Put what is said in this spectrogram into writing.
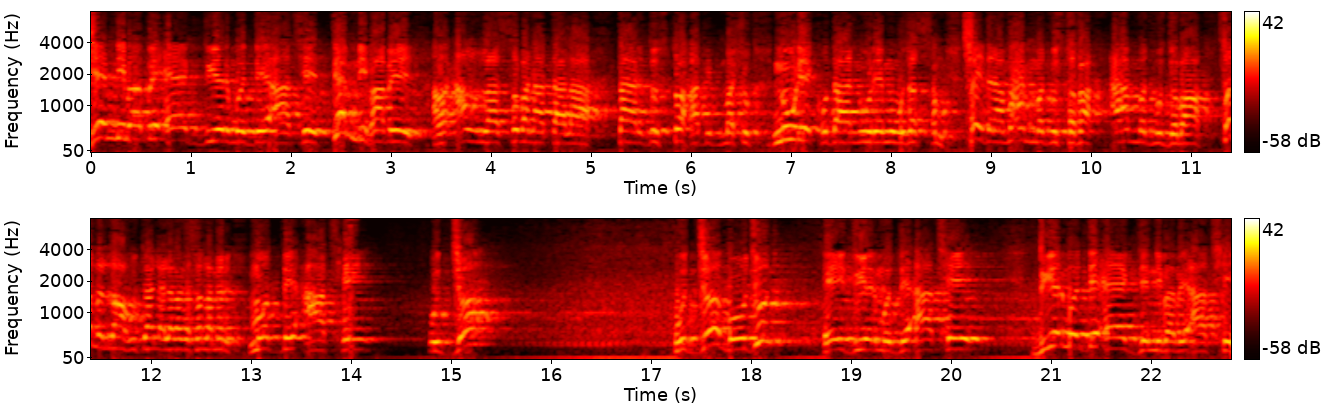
যেমনি ভাবে এক দুইয়ের মধ্যে আছে, তেমনি ভাবে আমার আল্লাহ সোবানা তালা তার দুস্থ হাবিব মাসুক নূরে খুদা, নূরে মুজাসম মোহাম্মদ মুস্তফা আহমদ মুস্তফা সাল্লাহ সাল্লামের মধ্যে আছে। উজ্জ্বল উজ্জ্বল মজুদ এই দুইয়ের মধ্যে আছে। দুইয়ের মধ্যে এক যেমনি ভাবে আছে,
